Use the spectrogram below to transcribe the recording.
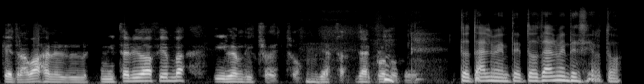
que trabaja en el Ministerio de Hacienda y le han dicho esto. Ya está, ya explotó todo. Totalmente, totalmente cierto.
